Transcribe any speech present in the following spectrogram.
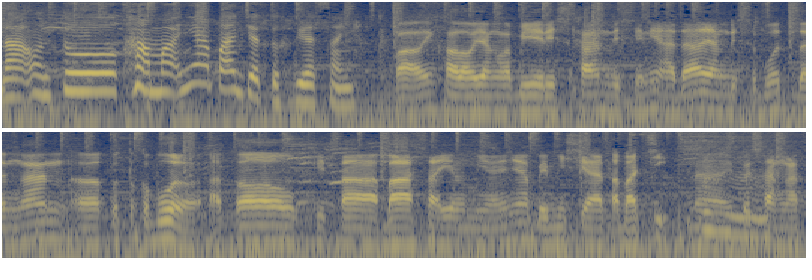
Nah, untuk hamanya apa aja tuh biasanya? Paling kalau yang lebih riskan di sini ada yang disebut dengan uh, kutu kebul atau kita bahasa ilmiahnya Bemisia tabaci. Nah, hmm. itu sangat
